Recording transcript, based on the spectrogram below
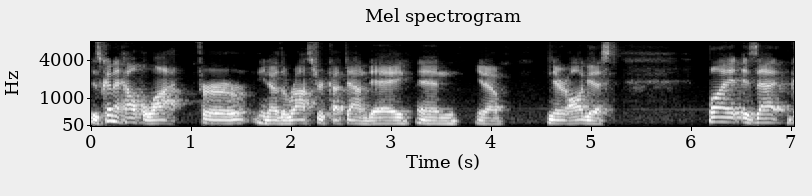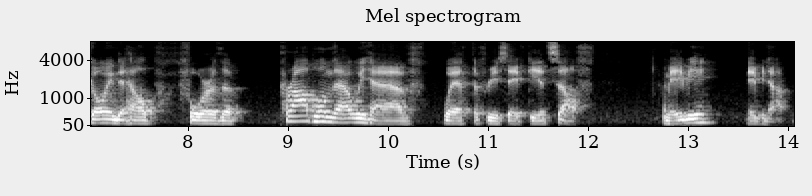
is going to help a lot for you know the roster cut down day and you know near August. But is that going to help for the problem that we have with the free safety itself? Maybe, maybe not.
